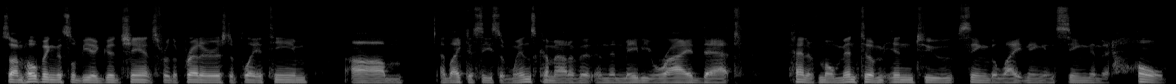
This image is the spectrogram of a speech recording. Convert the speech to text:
So I'm hoping this will be a good chance for the Predators to play a team. Um, I'd like to see some wins come out of it, and then maybe ride that kind of momentum into seeing the Lightning and seeing them at home.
